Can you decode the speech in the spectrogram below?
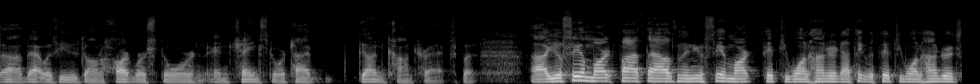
Uh, that was used on hardware store and, and, chain store type gun contracts. But uh, you'll see a Mark 5000 and you'll see a Mark 5100. I think the 5100s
